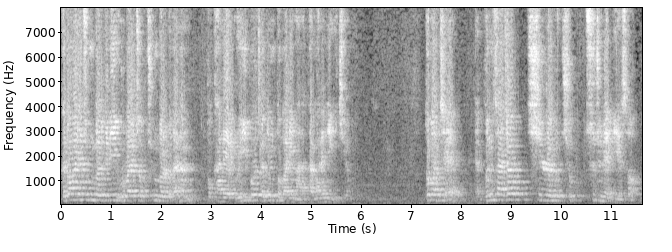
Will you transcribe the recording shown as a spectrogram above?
그동안의 충돌들이 우발적 충돌보다는 북한의 의도적인 도발이 많았다고 하는 얘기지요. 두 번째, 군사적 신뢰 구축 수준에 비해서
